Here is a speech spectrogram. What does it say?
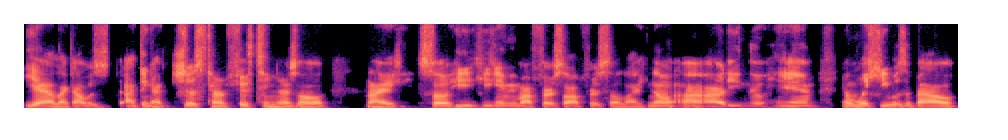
Yeah, like I was, I think I just turned 15 years old. Like, so he he gave me my first offer. So like, you know, I already knew him and what he was about.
